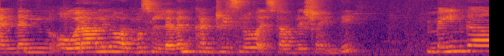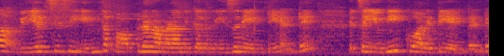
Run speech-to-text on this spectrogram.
అండ్ దెన్ ఓవరాల్గా ఆల్మోస్ట్ లెవెన్ కంట్రీస్లో ఎస్టాబ్లిష్ అయింది. మెయిన్గా విఎల్సిసి ఇంత పాపులర్ అవ్వడానికి గల రీజన్ ఏంటి అంటే ఇట్స్ ఎ యునీక్ క్వాలిటీ ఏంటంటే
